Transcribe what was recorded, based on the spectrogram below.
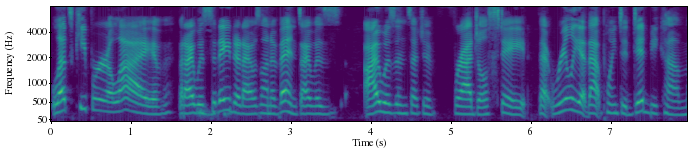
let's keep her alive. But I was sedated, I was on a vent, I was I was in such a fragile state that really at that point it did become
